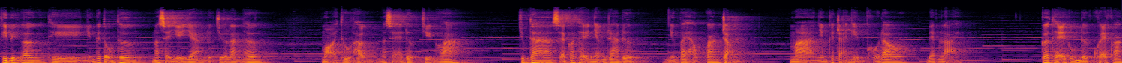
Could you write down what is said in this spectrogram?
khi biết ơn thì những cái tổn thương nó sẽ dễ dàng được chữa lành hơn. Mọi thù hận nó sẽ được chuyển hóa. Chúng ta sẽ có thể nhận ra được những bài học quan trọng mà những cái trải nghiệm khổ đau đem lại. Cơ thể cũng được khỏe khoắn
